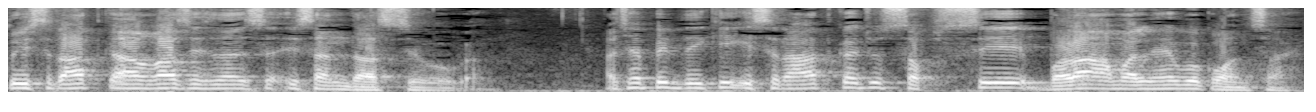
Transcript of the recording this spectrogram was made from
तो इस रात का आगाज़ इस अंदाज से होगा। अच्छा फिर देखिए, इस रात का जो सबसे बड़ा अमल है, वो कौन सा है?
